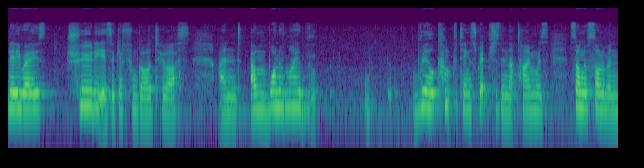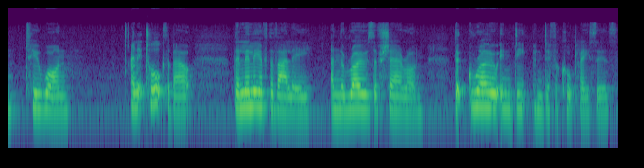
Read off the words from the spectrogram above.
Lily Rose truly is a gift from God to us. And um, one of my r- real comforting scriptures in that time was Song of Solomon 2:1. And it talks about the lily of the valley and the rose of Sharon that grow in deep and difficult places.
